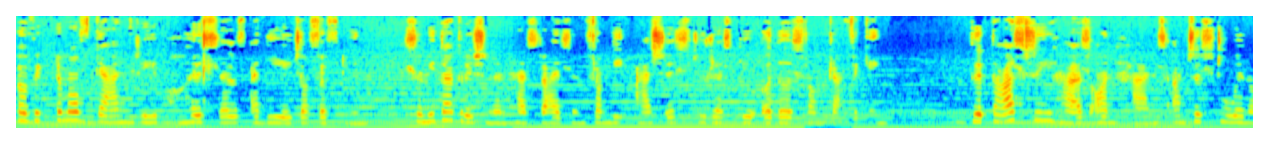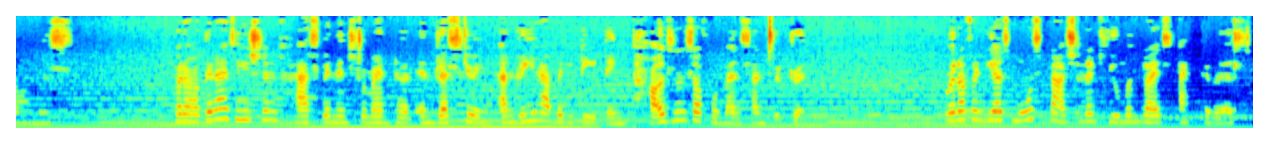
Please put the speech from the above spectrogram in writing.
A victim of gang rape herself at the age of 15, Sunitha Krishnan has risen from the ashes to rescue others from trafficking. The task she has on hands are just too enormous. Her organization has been instrumental in rescuing and rehabilitating thousands of women and children. One of India's most passionate human rights activists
